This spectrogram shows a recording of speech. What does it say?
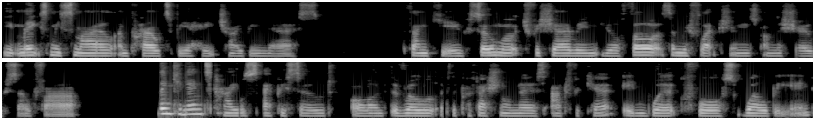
it makes me smile and proud to be a HIV nurse. Thank you so much for sharing your thoughts and reflections on the show so far. Linking into Kyle's episode on the role of the professional nurse advocate in workforce wellbeing,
